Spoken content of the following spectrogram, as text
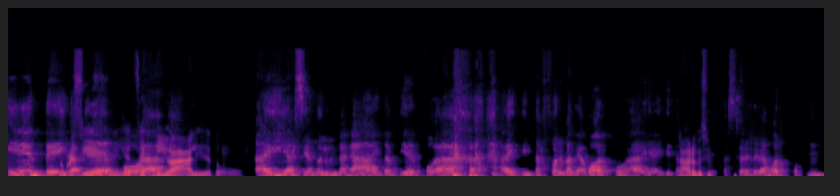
Y también, y el ¿ah? festival y de todo. Ahí haciéndole un nanay también, po, ¿ah? A distintas formas de amor, po, ¿ah? Y a distintas Claro que sí, del amor, ¿m?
